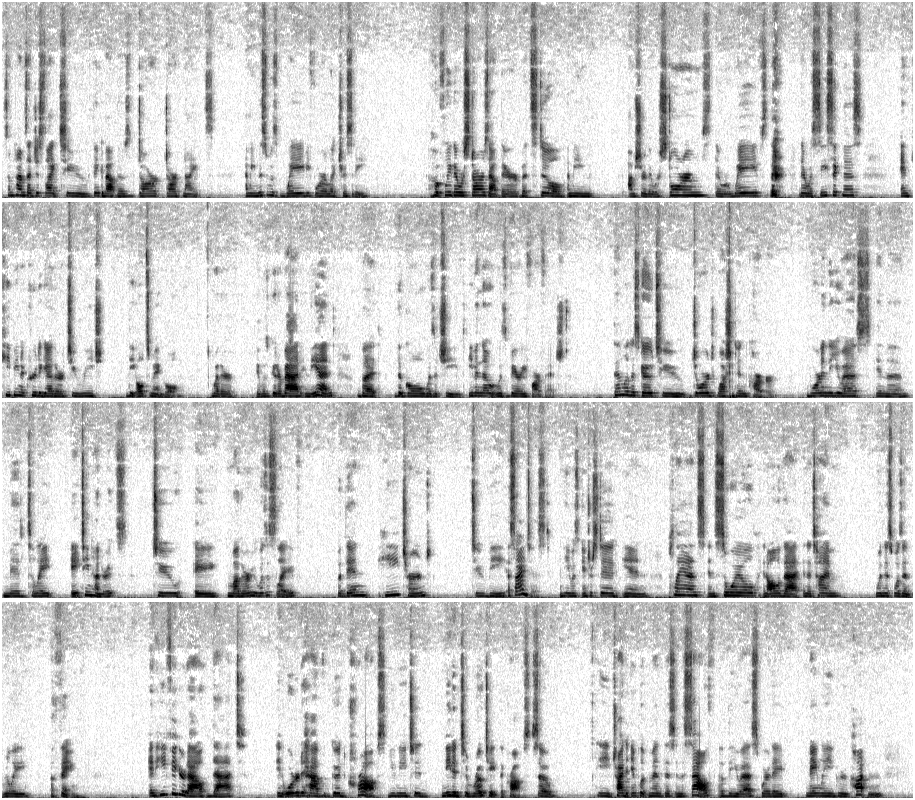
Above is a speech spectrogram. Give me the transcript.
Sometimes I just like to think about those dark, dark nights. I mean, this was way before electricity. Hopefully, there were stars out there, but still, I mean, I'm sure there were storms, there were waves, there, there was seasickness, and keeping a crew together to reach the ultimate goal. Whether it was good or bad in the end, but the goal was achieved, even though it was very far fetched. Then let us go to George Washington Carver. Born in the U.S. in the mid to late 1800s to a mother who was a slave, but then he turned to be a scientist and he was interested in plants and soil and all of that in a time when this wasn't really a thing. And he figured out that in order to have good crops, you need to needed to rotate the crops. So he tried to implement this in the south of the US where they mainly grew cotton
